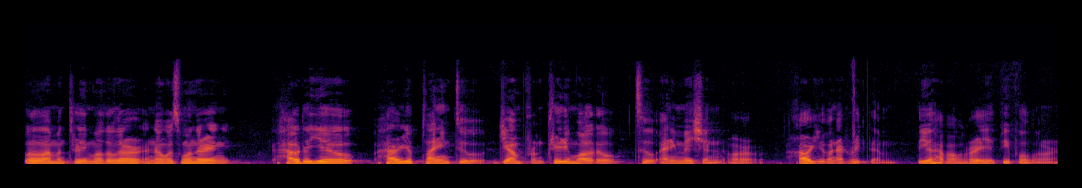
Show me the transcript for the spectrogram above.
well, I'm a 3D modeler, and I was wondering, how do you, how are you planning to jump from 3D model to animation, or how are you gonna rig them? Do you have already people, or?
